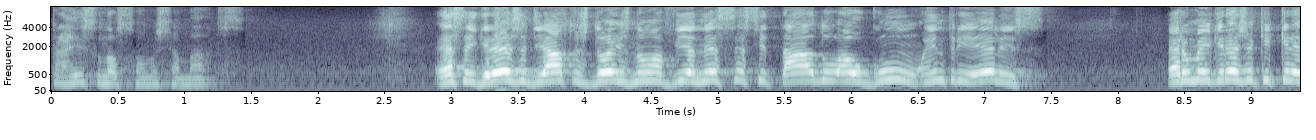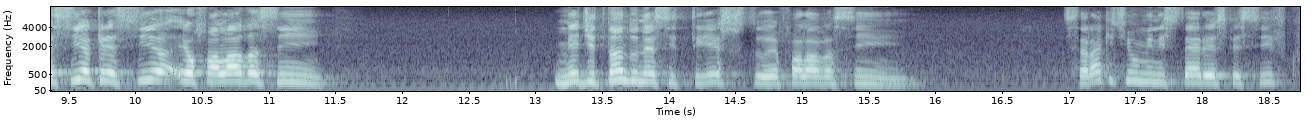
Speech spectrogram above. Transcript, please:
Para isso nós fomos chamados. Essa igreja de Atos 2 não havia necessitado algum entre eles. Era uma igreja que crescia, crescia. Eu falava assim, meditando nesse texto, eu falava assim: será que tinha um ministério específico?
